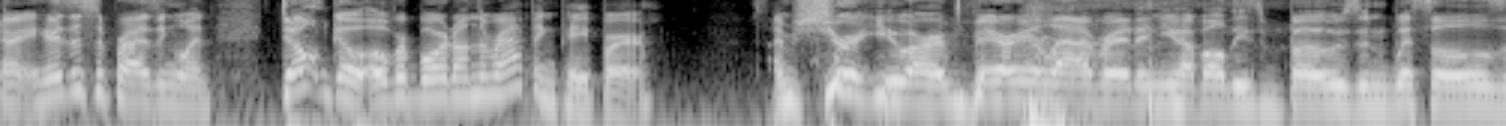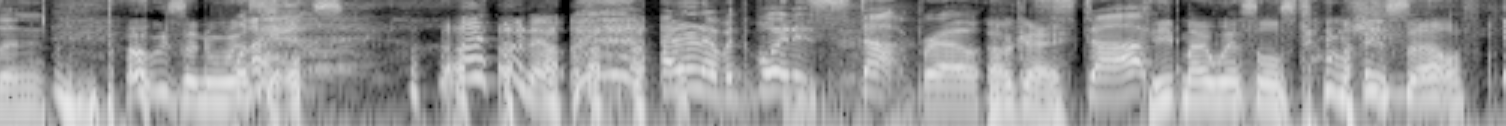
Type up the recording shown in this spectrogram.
All right, here's a surprising one. Don't go overboard on the wrapping paper. I'm sure you are very elaborate and you have all these bows and whistles and Bows and whistles. I don't know. I don't know, but the point is stop, bro. Okay. Stop. Keep my whistles to myself.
